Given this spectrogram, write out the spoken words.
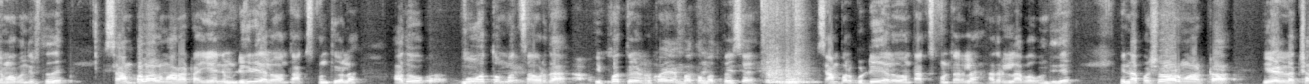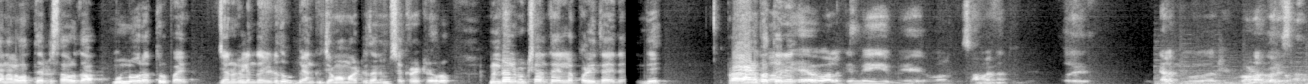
ಜಮಾ ಬಂದಿರ್ತದೆ. ಸ್ಯಾಂಪಲ್ ಹಾಲು ಮಾರಾಟ ಏನು ನಿಮ್ಮ ಡಿಗ್ರಿ ಹಾಲು ಅಂತ ಹಾಕ್ಸ್ಕೊಂತೀವಲ್ಲ, ಅದು ಮೂವತ್ತೊಂಬತ್ತು ಸಾವಿರದ ಇಪ್ಪತ್ತೇಳು ರೂಪಾಯಿ ಎಂಬತ್ತೊಂಬತ್ತು ಪೈಸೆ ಸ್ಯಾಂಪಲ್ ಬುಡ್ಡಿ ಹಾಲು ಅಂತ ಹಾಕ್ಸ್ಕೊಂತಾರಲ್ಲ, ಅದರಲ್ಲಿ ಲಾಭ ಬಂದಿದೆ. ಇನ್ನು ಪಶು ಪಶುಹಾರ ಮಾರಾಟ ಏಳು ಲಕ್ಷ ನಲವತ್ತೆರಡು ಸಾವಿರದ ಮುನ್ನೂರ ಹತ್ತು ರೂಪಾಯಿ ಜನಗಳಿಂದ ಹಿಡಿದು ಬ್ಯಾಂಕ್ ಜಮಾ ಮಾಡಿರ್ತಾರೆ ನಿಮ್ಮ ಸೆಕ್ರೆಟರಿ ಅವರು ಮಿನರಲ್ ಮಿಕ್ಸ್ ಅಂತ ಎಲ್ಲ ಪಡೀತಾ ಇದೆ ಇದೆ ప్రయాణ భత్తాని వాళ్ళకి వాళ్ళకి మీ మీ వాళ్ళకి సమయం ఎంత ఉంది అది నెలకు రుణాలు వేస్తారు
